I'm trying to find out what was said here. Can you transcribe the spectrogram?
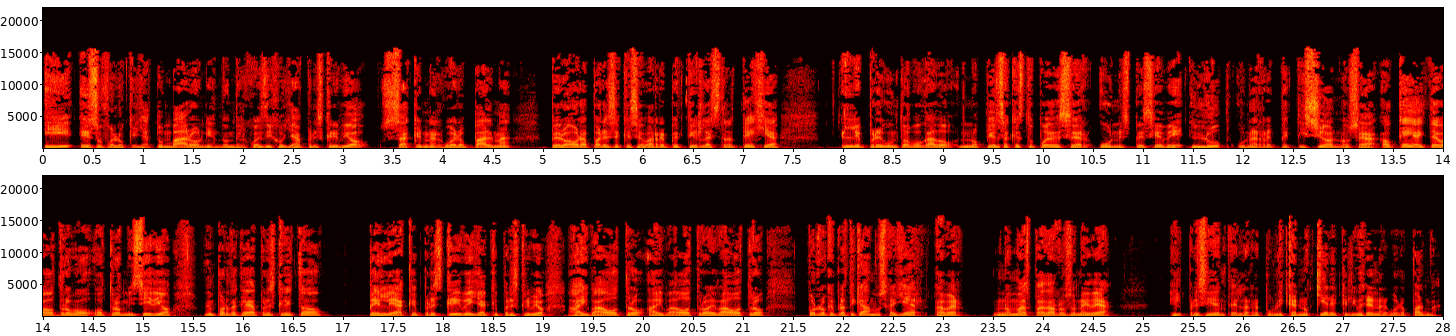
Y eso fue lo que ya tumbaron y en donde el juez dijo ya prescribió, saquen al güero Palma, pero ahora parece que se va a repetir la estrategia. Le pregunto, abogado, ¿no piensa que esto puede ser una especie de loop, una repetición? O sea, ok, ahí te va otro, otro homicidio, no importa que haya prescrito, pelea que prescribe, ya que prescribió, ahí va otro, ahí va otro, ahí va otro. Por lo que platicábamos ayer, a ver, nomás para darnos una idea, el presidente de la República no quiere que liberen al Güero Palma.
